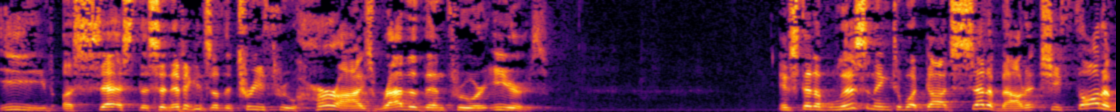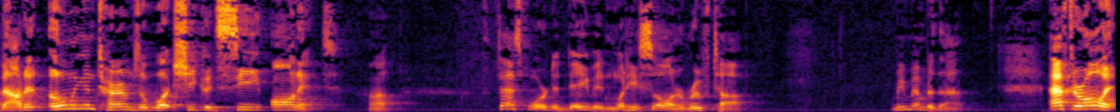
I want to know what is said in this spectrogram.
Eve, assessed the significance of the tree through her eyes rather than through her ears. Instead of listening to what God said about it, she thought about it only in terms of what she could see on it. Huh. Fast forward to David and what he saw on a rooftop. Remember that. After all, it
